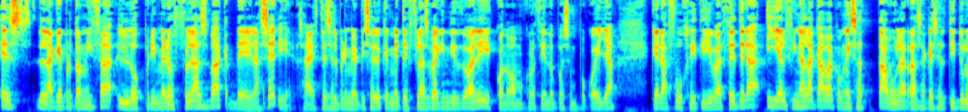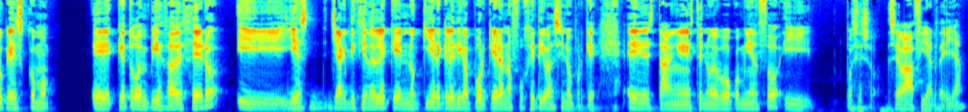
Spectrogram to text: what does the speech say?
es la que protagoniza los primeros flashbacks de la serie. O sea, este es el primer episodio que mete flashback individuales y es cuando vamos conociendo pues un poco ella, que era fugitiva, etcétera, y al final acaba con esa tabula rasa que es el título, que es como eh, que todo empieza de cero y, es Jack diciéndole que no quiere que le diga por qué era una fugitiva, sino porque eh, está en este nuevo comienzo y pues eso, se va a fiar de ella.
